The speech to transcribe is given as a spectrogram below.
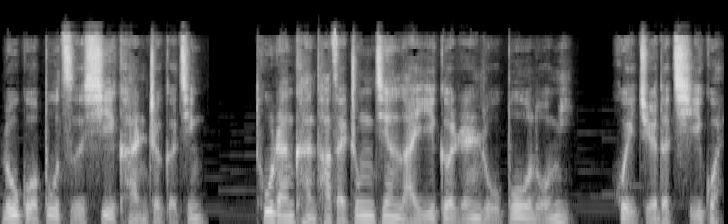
如果不仔细看这个经，突然看他在中间来一个忍辱波罗蜜。会觉得奇怪，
